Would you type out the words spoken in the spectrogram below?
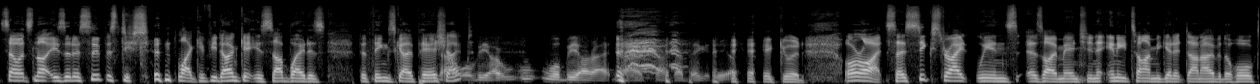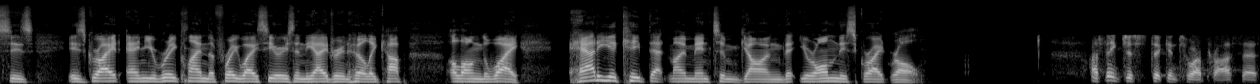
So it's not. Is it a superstition? like if you don't get your subway, does do things go pear No, shaped? we'll be uh, all, we'll be all right. No, it's not that big a deal. Good. All right. So six straight wins, as I mentioned. Anytime you get it done over the Hawks is is great, and you reclaim the Freeway Series and the Adrian Hurley Cup along the way. How do you keep that momentum going? That you're on this great roll. I think just sticking to our process.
